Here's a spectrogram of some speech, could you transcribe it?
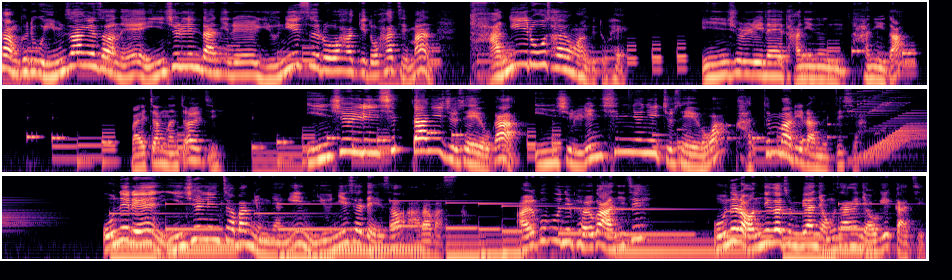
참 그리고 임상에서는 인슐린 단위를 유닛으로 하기도 하지만 단위로 사용하기도 해. 인슐린의 단위는 단위다? 말장난 쩔지. 인슐린 10단위 주세요가 인슐린 10유닛 주세요와 같은 말이라는 뜻이야. 오늘은 인슐린 처방 용량인 유닛에 대해서 알아봤어. 알고 보니 별거 아니지? 오늘 언니가 준비한 영상은 여기까지.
